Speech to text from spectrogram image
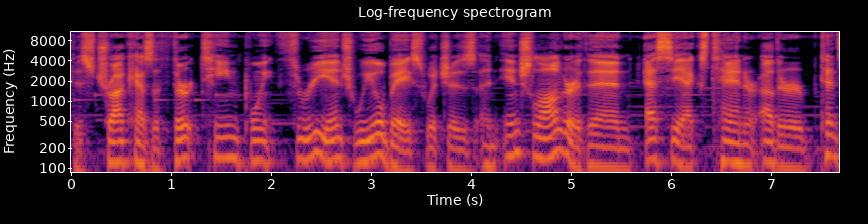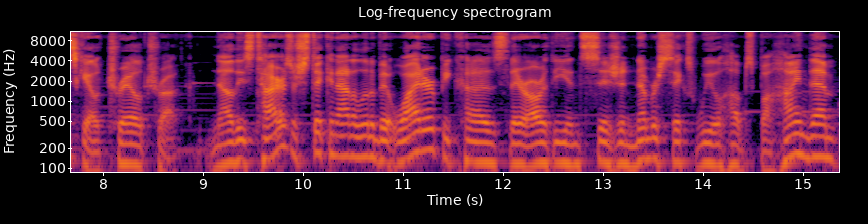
This truck has a 13.3 inch wheelbase, which is an inch longer than SCX 10 or other 10 scale trail truck. Now these tires are sticking out a little bit wider because there are the Incision number 6 wheel hubs behind them,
